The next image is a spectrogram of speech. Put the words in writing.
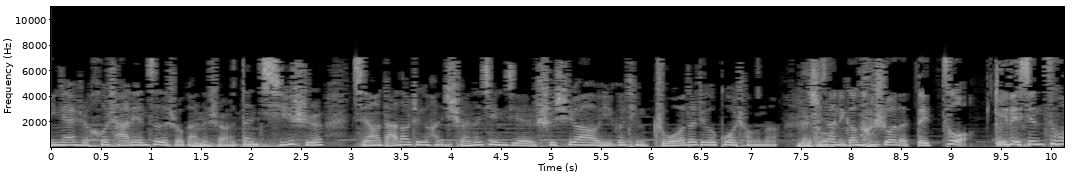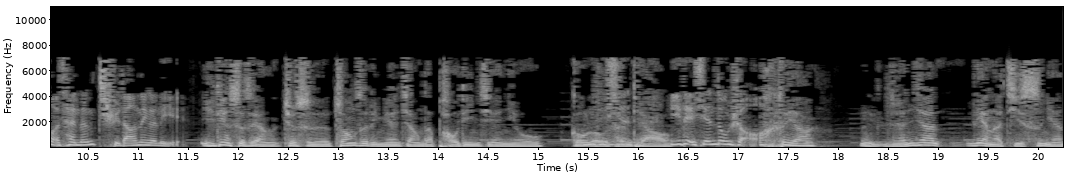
应该是喝茶练字的时候干的事儿，但其实想要达到这个很玄的境界，是需要一个挺拙的这个过程的。没错，就像你刚刚说的，得做，你得先做才能取到那个理。一定是这样，就是庄子里面讲的“庖丁解牛，佝偻成条”，你得先动手。对呀，嗯，人家练了几十年，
